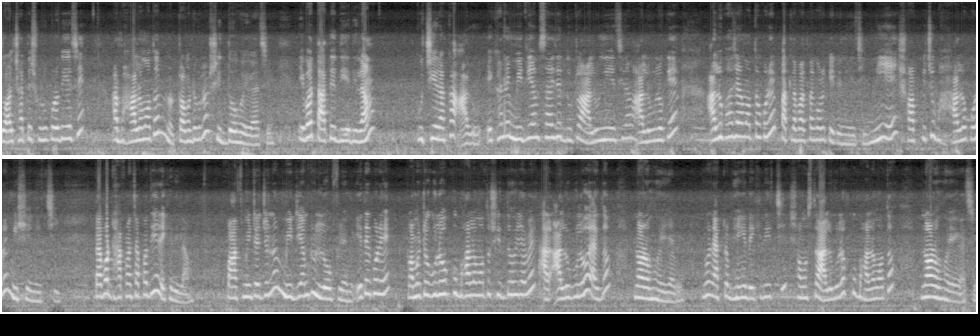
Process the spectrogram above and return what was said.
জল ছাড়তে শুরু করে দিয়েছে আর ভালো মতো টমেটোগুলো সিদ্ধ হয়ে গেছে। এবার তাতে দিয়ে দিলাম কুচিয়ে রাখা আলু। এখানে মিডিয়াম সাইজের দুটো আলু নিয়েছিলাম। আলুগুলোকে আলু ভাজার মতো করে পাতলা পাতলা করে কেটে নিয়েছি। নিয়ে সব কিছু ভালো করে মিশিয়ে নিচ্ছি। তারপর ঢাকনা চাপা দিয়ে রেখে দিলাম। পাঁচ মিনিটের জন্য মিডিয়াম টু লো ফ্লেম। এতে করে টমেটোগুলোও খুব ভালো মতো সিদ্ধ হয়ে যাবে আর আলুগুলোও একদম নরম হয়ে যাবে। দেখুন একটা ভেঙে দেখিয়ে দিচ্ছি, সমস্ত আলুগুলো খুব ভালো মতো নরম হয়ে গেছে।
